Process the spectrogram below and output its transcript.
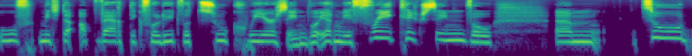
auf mit der Abwertung von Leuten, die zu queer sind, die irgendwie freakish sind, die ähm, zu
